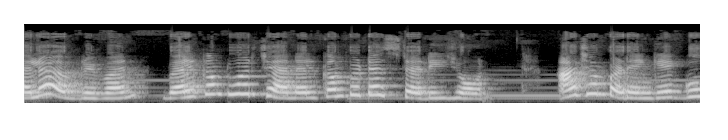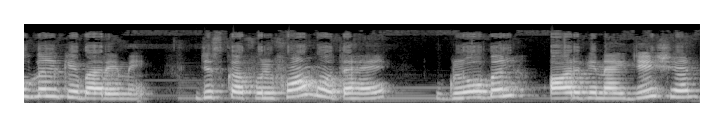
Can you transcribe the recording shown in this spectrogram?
Hello everyone welcome to our channel computer study zone आज हम पढ़ेंगे गूगल के बारे में, जिसका फुल फॉर्म होता है global organization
